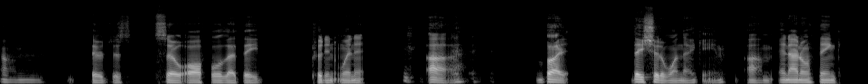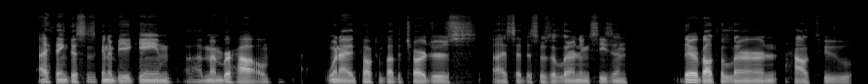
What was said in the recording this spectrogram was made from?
Um, they're just so awful that they couldn't win it. Uh, but they should have won that game. Um, and I don't think. I think this is going to be a game. Uh, remember how when I talked about the Chargers, I said this was a learning season. They're about to learn how to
